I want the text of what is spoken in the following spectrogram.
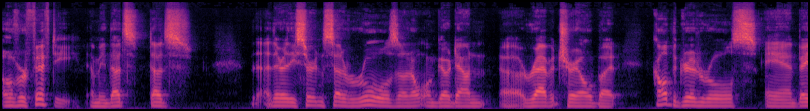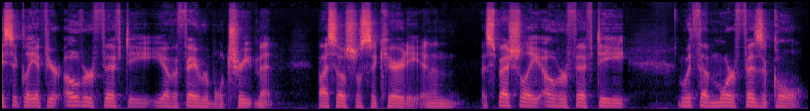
over 50. I mean, that's that's there are these certain set of rules. I don't want to go down a rabbit trail, but called the grid rules. And basically, if you're over 50, you have a favorable treatment by Social Security, and especially over 50 with a more physical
